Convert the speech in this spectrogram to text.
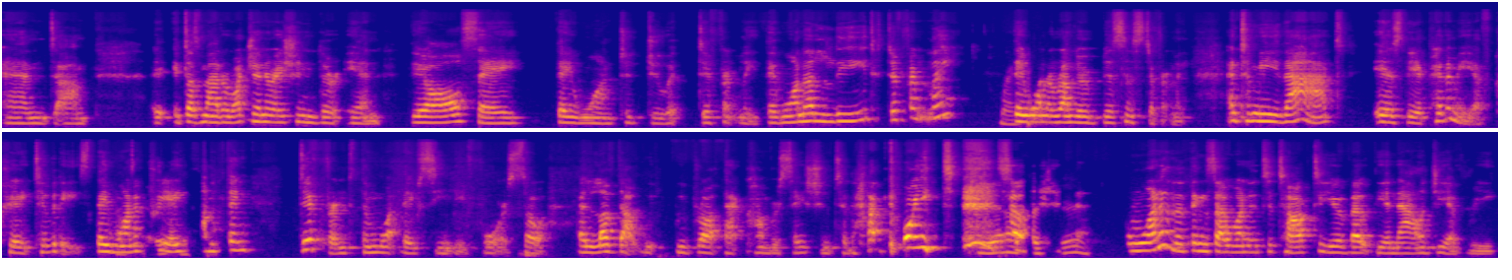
and um, it, doesn't matter what generation they're in, they all say they want to do it differently. They want to lead differently. Right. They want to run their business differently. And to me, that is the epitome of creativity. They That's want to create something different than what they've seen before. So I love that we, we brought that conversation to that point. Yeah, so, for sure one of the things I wanted to talk to you about the analogy of re,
